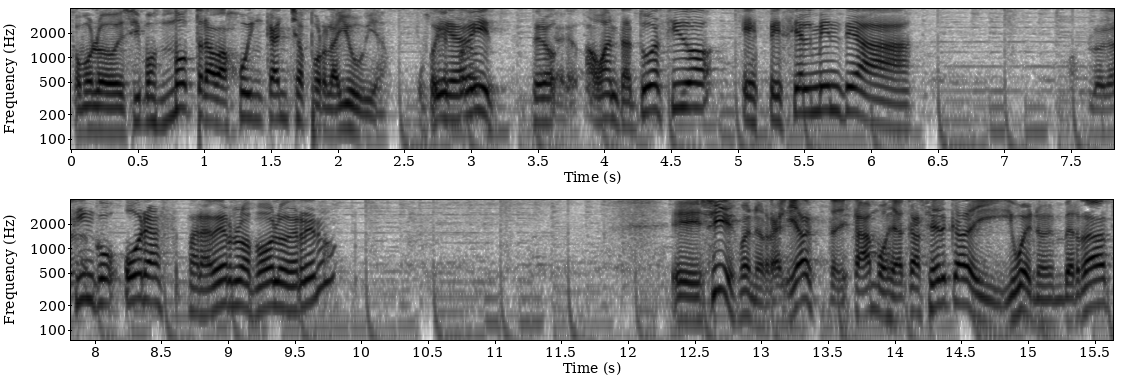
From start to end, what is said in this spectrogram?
como lo decimos, no trabajó en cancha por la lluvia. Oye, David, pero aguanta, ¿tú has ido especialmente a cinco horas para verlo a Pablo Guerrero? Eh, sí, bueno, en realidad estábamos de acá cerca y, y bueno, en verdad.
